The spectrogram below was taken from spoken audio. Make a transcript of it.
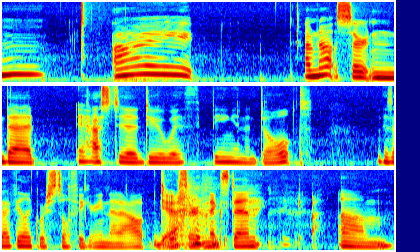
Mm, I I'm not certain that it has to do with being an adult because I feel like we're still figuring that out to a certain extent. Yeah. Um,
